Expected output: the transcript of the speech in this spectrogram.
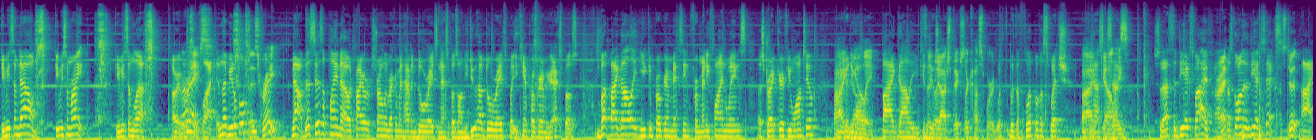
Give me some down. Give me some right. Give me some left. All right, we're ready to fly. Isn't that beautiful? That is great. Now, this is a plane that I would probably strongly recommend having dual rates and expos on. You do have dual rates, but you can't program your expos. But by golly, you can program mixing for many flying wings, a Stryker if you want to. By to golly. go. By golly, you can The do it. Josh Bixler cuss word. with with a flip of a switch, you can have golly. success. So that's the DX5. All right. Let's go on to the DX6. Let's do it. I.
